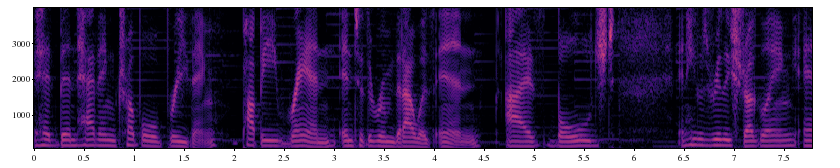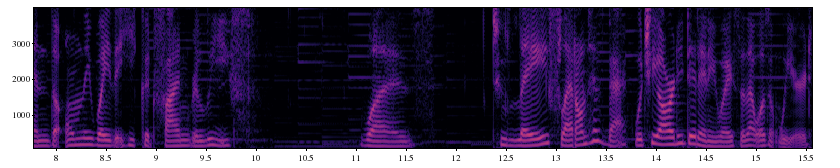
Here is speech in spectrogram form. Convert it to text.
had been having trouble breathing. Poppy ran into the room that I was in, eyes bulged, and he was really struggling. And the only way that he could find relief was to lay flat on his back, which he already did anyway, so that wasn't weird.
